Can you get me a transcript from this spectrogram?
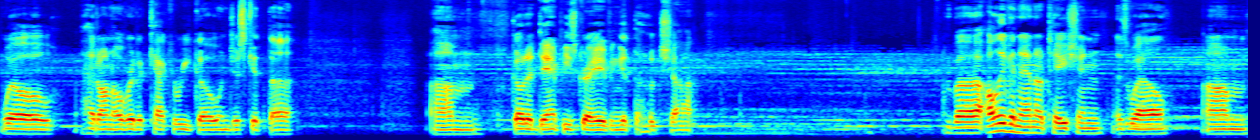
we'll head on over to Kakariko and just get the, um, go to Dampy's grave and get the hook shot. But I'll leave an annotation as well. Um,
